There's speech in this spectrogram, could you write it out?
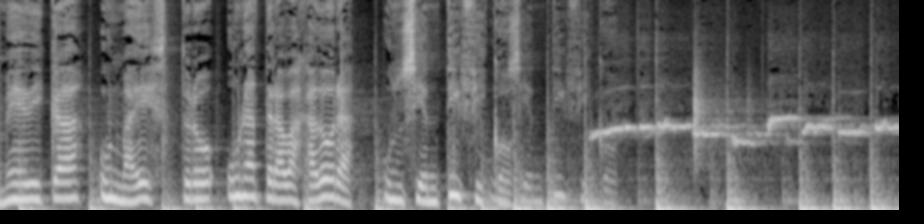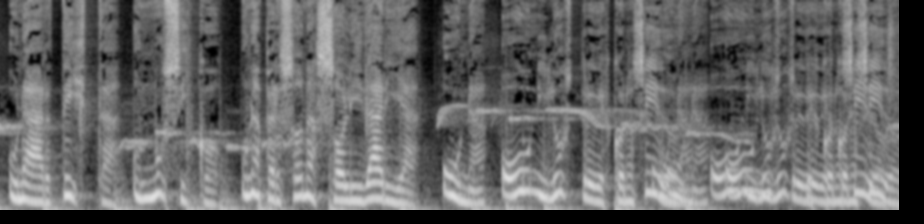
médica, un maestro, una trabajadora, un científico, un científico. Una artista, un músico, una persona solidaria, una o un ilustre desconocido, una o un ilustre desconocido.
